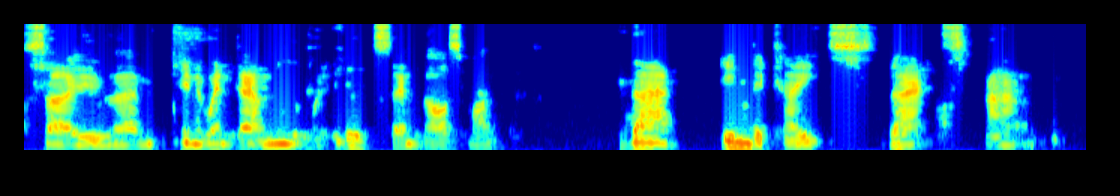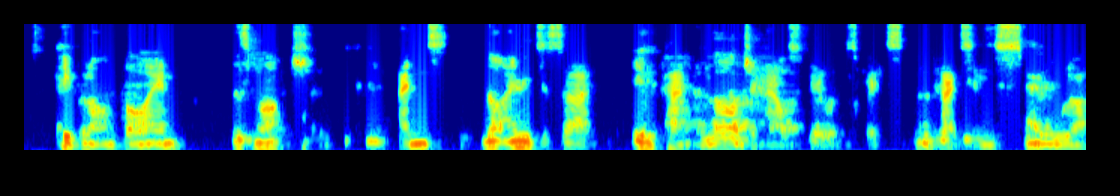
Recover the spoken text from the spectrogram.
so um, you know went down 0.4 percent last month. That indicates that um, people aren't buying as much, and not only does that impact the larger house builders, but it's impacting the smaller,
